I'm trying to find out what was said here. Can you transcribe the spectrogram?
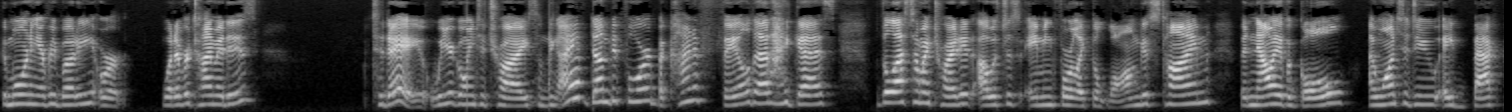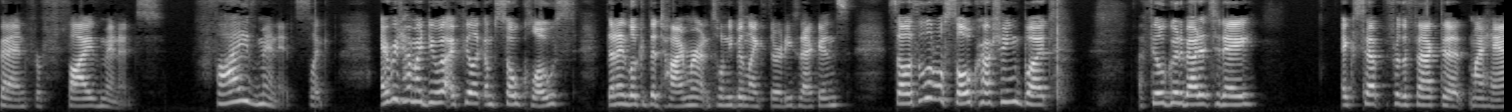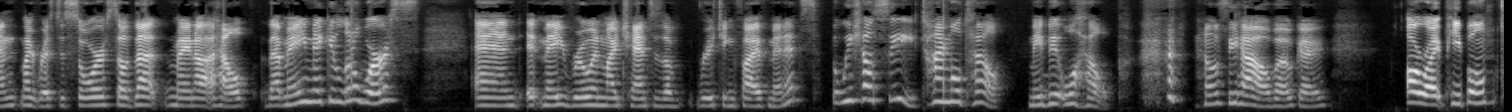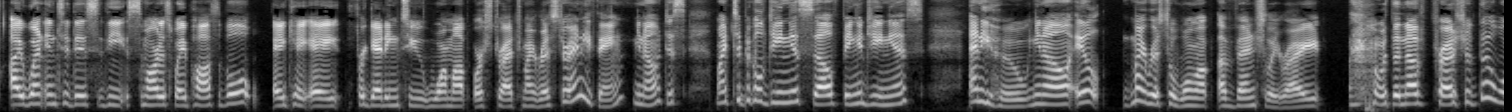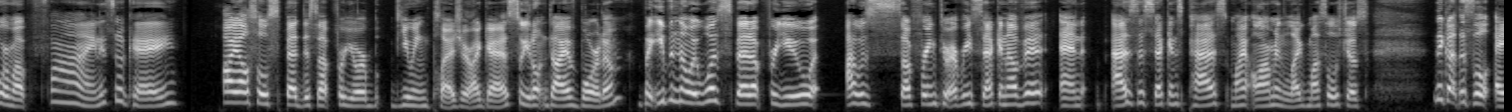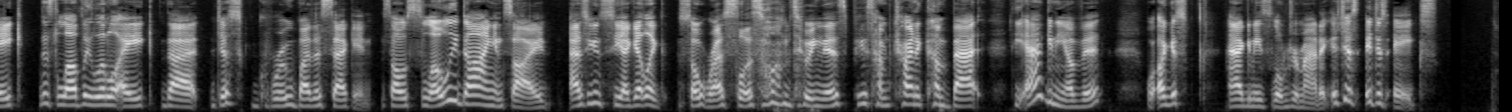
Good morning, everybody, or whatever time it is. Today, we are going to try something I have done before, but kind of failed at, I guess. The last time I tried it, I was just aiming for like the longest time, but now I have a goal. I want to do a back bend for five minutes. Five minutes. Like, every time I do it, I feel like I'm so close. Then I look at the timer and it's only been like 30 seconds. So it's a little soul crushing, but I feel good about it today except for the fact that my hand, my wrist is sore, so that may not help. That may make it a little worse, and it may ruin my chances of reaching five minutes, but we shall see. Time will tell. Maybe it will help. I don't see how, but okay. Alright, people, I went into this the smartest way possible, aka forgetting to warm up or stretch my wrist or anything. You know, just my typical genius self being a genius. Anywho, you know, it'll my wrist will warm up eventually, right? With enough pressure, they'll warm up fine. It's okay. I also sped this up for your viewing pleasure, I guess, so you don't die of boredom. But even though it was sped up for you, I was suffering through every second of it, and as the seconds passed, my arm and leg muscles just they got this little ache, this lovely little ache that just grew by the second. So I was slowly dying inside. As you can see, I get like so restless while I'm doing this because I'm trying to combat the agony of it, well, I guess agony's a little dramatic. It just it just aches.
